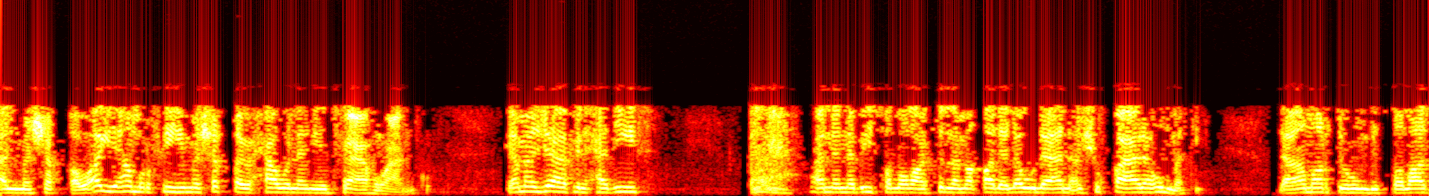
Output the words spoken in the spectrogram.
المشقة وأي أمر فيه مشقة يحاول أن يدفعه عنكم. كما جاء في الحديث أن النبي صلى الله عليه وسلم قال لولا أن أشق على أمتي لأمرتهم بالصلاة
